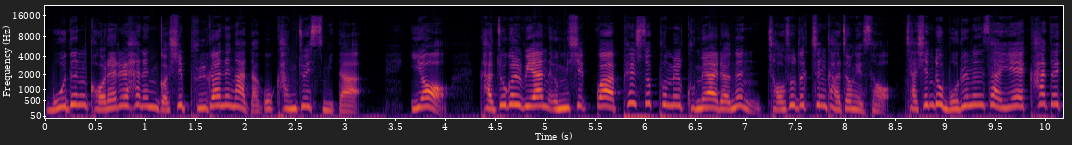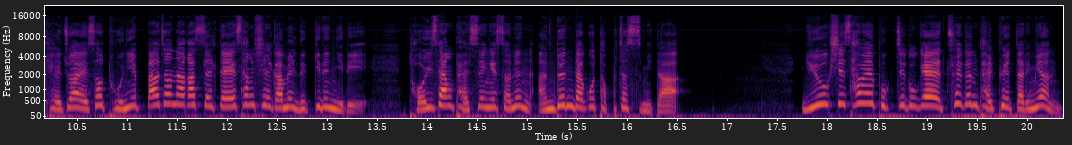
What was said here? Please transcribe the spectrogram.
모든 거래를 하는 것이 불가능하다고 강조했습니다. 이어 가족을 위한 음식과 필수품을 구매하려는 저소득층 가정에서 자신도 모르는 사이에 카드 계좌에서 돈이 빠져나갔을 때의 상실감을 느끼는 일이 더 이상 발생해서는 안 된다고 덧붙였습니다. 뉴욕시 사회복지국의 최근 발표에 따르면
